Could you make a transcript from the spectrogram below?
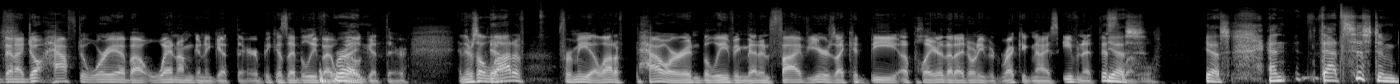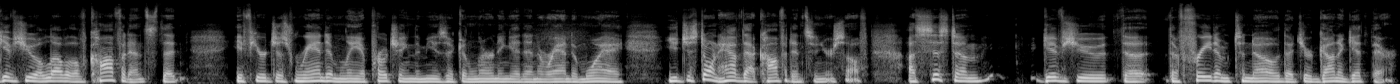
then I don't have to worry about when I'm going to get there because I believe I Right. will get there. And there's a Yeah. lot of for me a lot of power in believing that in 5 years I could be a player that I don't even recognize even at this Yes. level. Yes. And that system gives you a level of confidence that if you're just randomly approaching the music and learning it in a random way, you just don't have that confidence in yourself. A system gives you the the freedom to know that you're going to get there.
